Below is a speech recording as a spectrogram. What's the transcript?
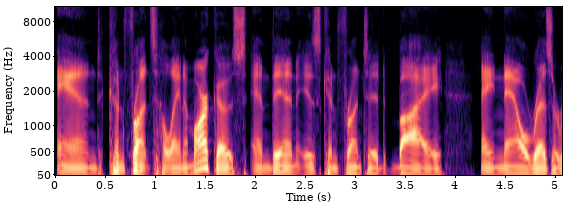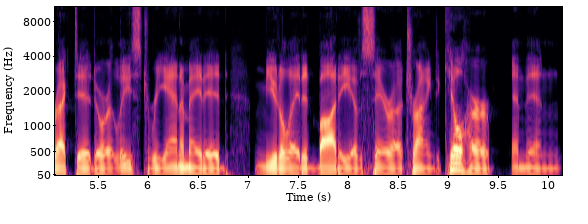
and confronts Helena Markos and then is confronted by a now resurrected or at least reanimated mutilated body of Sarah trying to kill her. And then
